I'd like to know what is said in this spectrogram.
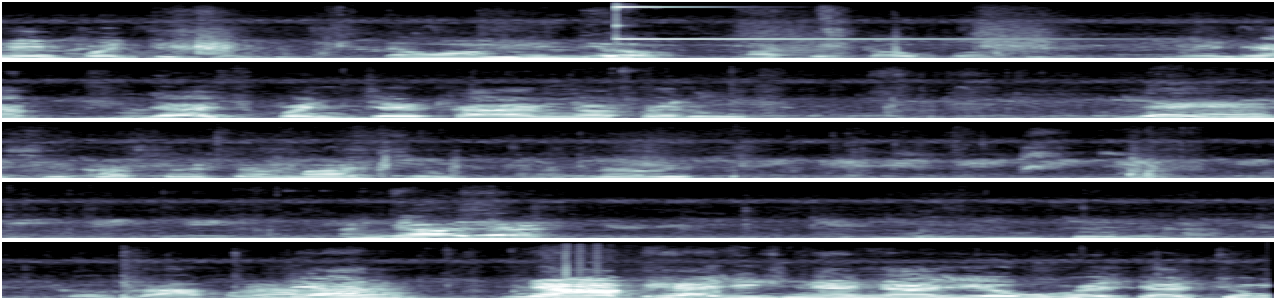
નહીં પડતું તો આમ ટેકા ઉપર દસ પંચે કામ ન કરું. લે એસી કરતો તો મારશું નવી અહીંયા ના ને ના લેવું હોય ત્યાં શું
